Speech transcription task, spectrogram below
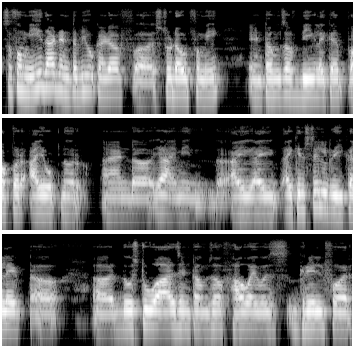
So for me that interview kind of uh, stood out for me in terms of being like a proper eye opener and uh, yeah i mean i i, I can still recollect uh, uh, those two hours in terms of how i was grilled for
